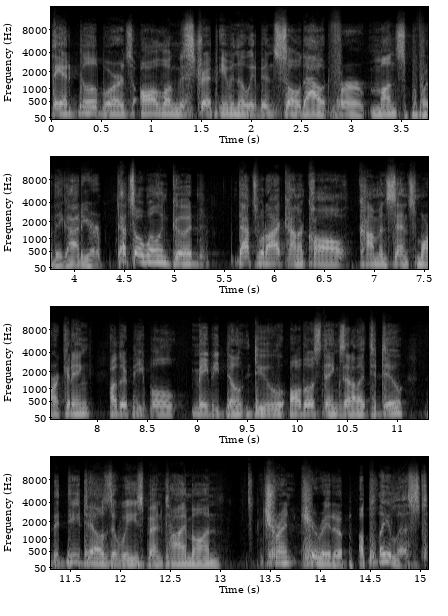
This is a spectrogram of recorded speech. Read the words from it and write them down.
They had billboards all along the strip, even though we'd been sold out for months before they got here. That's all well and good. That's what I kind of call common sense marketing. Other people maybe don't do all those things that I like to do. The details that we spend time on Trent curated a, a, playlist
